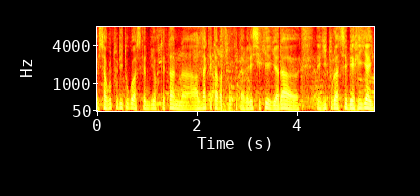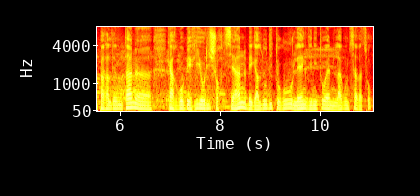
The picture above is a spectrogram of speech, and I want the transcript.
ezagutu ditugu azken bi urtetan aldaketa batzuk, eta bereziki egia da, egituratze berria iparalde honetan, kargo berri hori sortzean, begaldu ditugu lehen genituen laguntza batzuk.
